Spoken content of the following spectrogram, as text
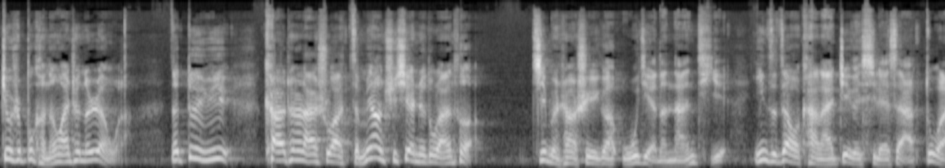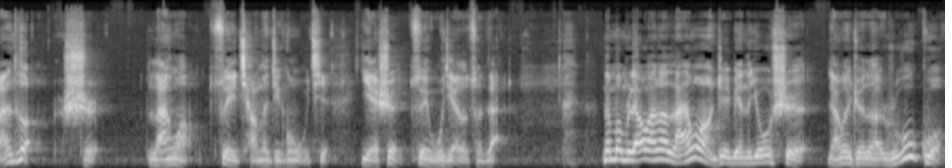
就是不可能完成的任务了。那对于凯尔特人来说啊，怎么样去限制杜兰特？基本上是一个无解的难题，因此在我看来，这个系列赛啊，杜兰特是篮网最强的进攻武器，也是最无解的存在。那么我们聊完了篮网这边的优势，两位觉得如果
